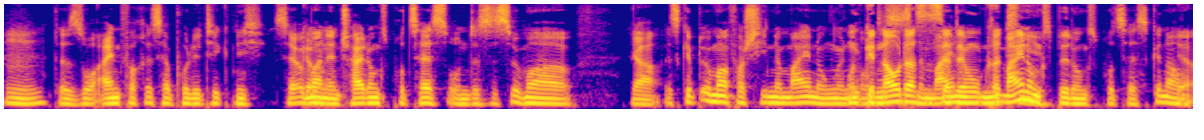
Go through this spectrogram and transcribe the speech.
Mhm. Das, so einfach ist ja Politik nicht. Ist ja immer Genau. ein Entscheidungsprozess und es ist immer, ja, es gibt immer verschiedene Meinungen. Und genau es das eine ist ja Demokratie. Ein Meinungsbildungsprozess, genau. Ja.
